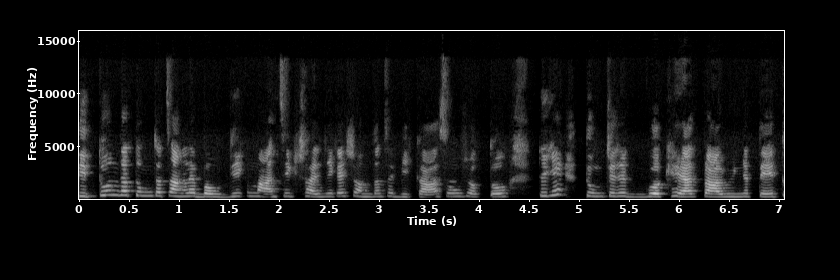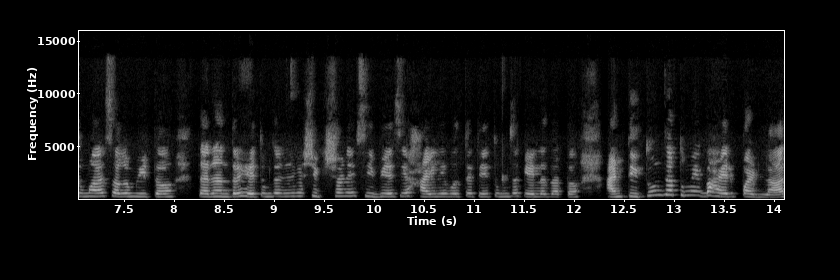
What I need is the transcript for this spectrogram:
तिथून जर तुमचा चांगल्या बौद्धिक, मानसिक, शारीरिक काही क्षमतांचा विकास होऊ शकतो. ठीक आहे. तुमचे जे खेळात प्रावीण्य ते तुम्हाला सगळं मिळतं. त्यानंतर हे तुमचं जे शिक्षण आहे सीबीएसई हाय लेवल ते तुमचं केलं जातं. आणि तिथून जर तुम्ही बाहेर पडलात,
